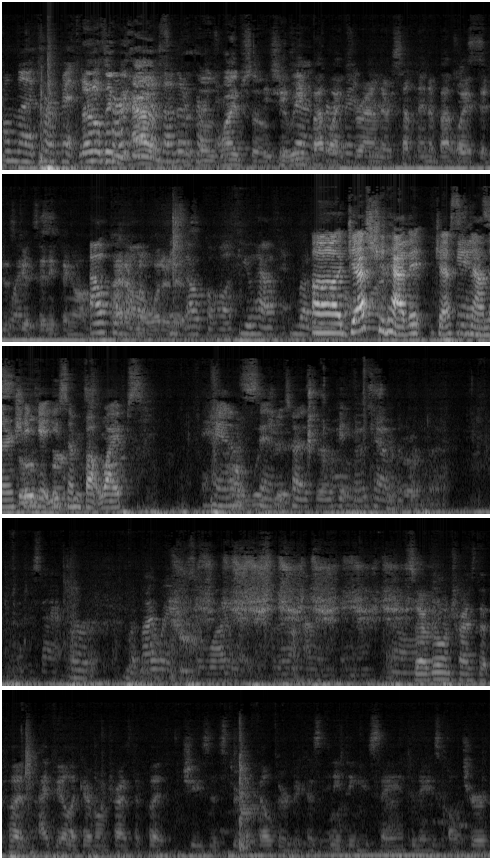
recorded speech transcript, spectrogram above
On the carpet. No, I don't think we Carpet have or other those carpet? wipes though. If Do you we? leave butt wipes around, there's something in a butt wipe that just gets anything off. Alcohol. I don't know what it it's is. alcohol. If you have rubbing Uh, alcohol Jess should on have it. Jess is down there and she can get you some butt wipes. hand Oh, legit. sanitizer. will get you a cab the carpet. What is that? Or My wife uses water wipes, so they don't have anything else. Oh. So everyone tries to put. I feel like everyone tries to put Jesus through the filter because anything you say in today's culture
